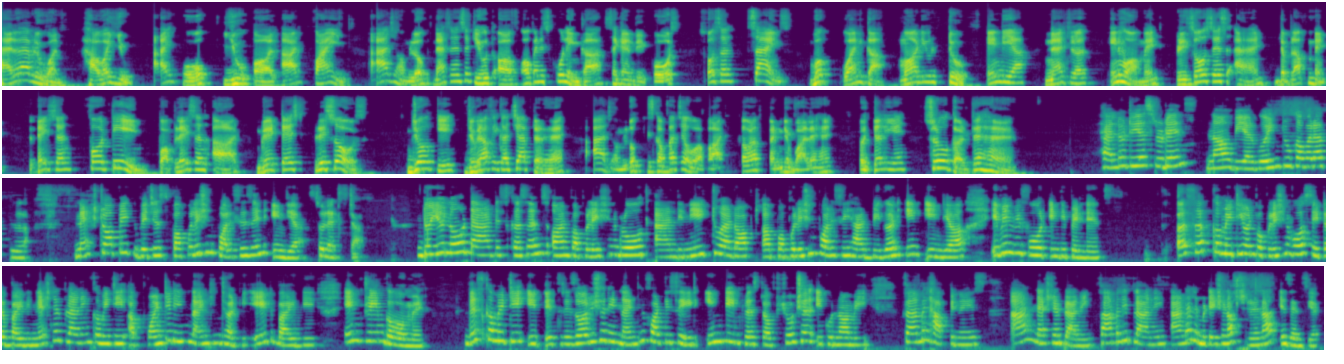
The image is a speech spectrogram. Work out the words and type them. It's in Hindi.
Hello everyone, how are you? I hope you all are fine. आज हम लोग national institute of open schooling का secondary course social science book one का module two India natural environment resources and development lesson 14 population are greatest resource जो कि ज्योग्राफी का चैप्टर है आज हम लोग इसका बचा हुआ पार्ट कवर करने वाले हैं तो चलिए शुरू करते हैं Hello dear students, now we are going to cover up next topic which is population policies in India. So let's start. Do you know that discussions on population growth and the need to adopt a population policy had begun in India even before independence? A subcommittee on population was set up by the National Planning Committee appointed in 1938 by the interim government. This committee, in its resolution in 1940, said, in the interest of social economy, family happiness, and national planning, family planning and a limitation of children are essential.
